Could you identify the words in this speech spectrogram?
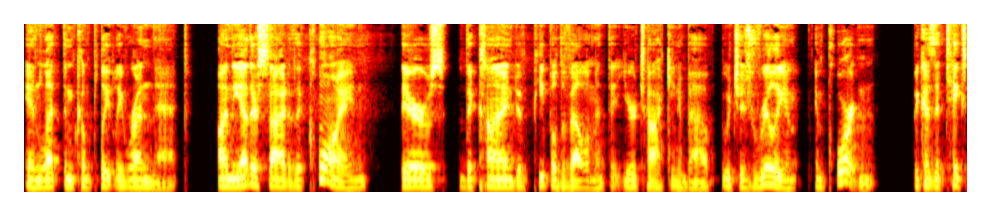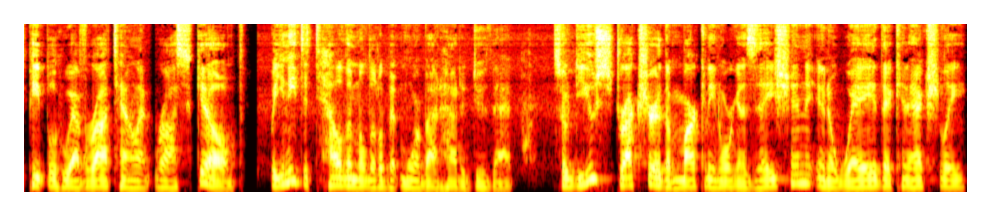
and let them completely run that. On the other side of the coin, there's the kind of people development that you're talking about, which is really important because it takes people who have raw talent, raw skill, but you need to tell them a little bit more about how to do that. So, do you structure the marketing organization in a way that can actually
